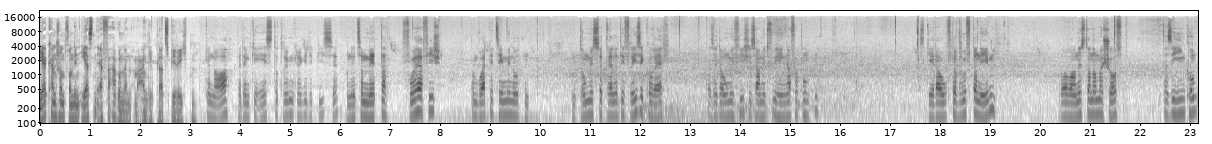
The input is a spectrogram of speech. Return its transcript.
Er kann schon von den ersten Erfahrungen am Angelplatz berichten. Genau, bei dem GS da drüben kriege ich die Bisse. Und jetzt einen Meter vorher Fisch, dann warte ich 10 Minuten. Und darum ist es halt relativ risikoreich, dass ich da um Fisch ist auch mit viel Hänger verbunden. Es geht auch oft der Wurf daneben. Aber wenn ich es dann einmal schaffe, dass ich hinkomme,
